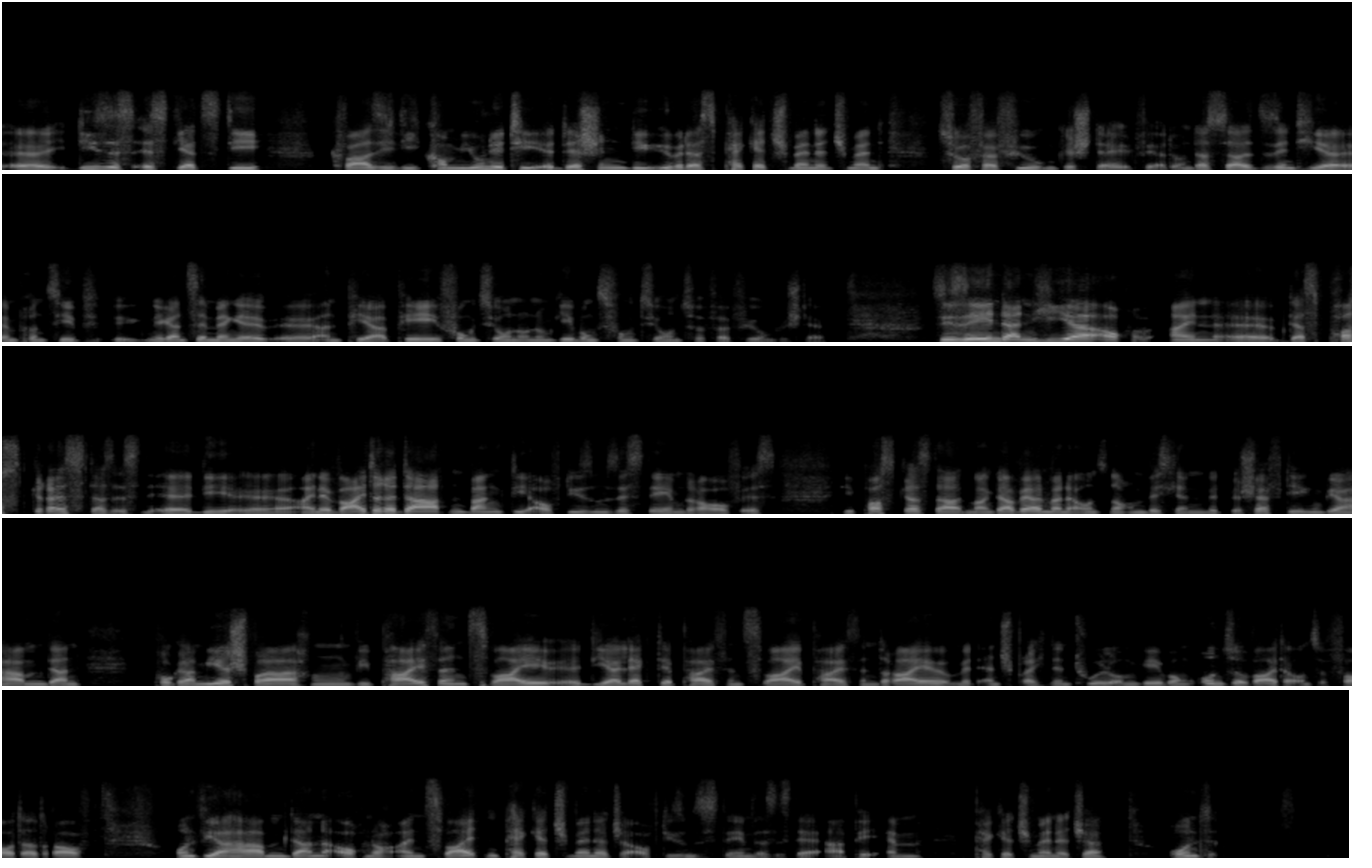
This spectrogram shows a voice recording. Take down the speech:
dieses ist jetzt die quasi die Community Edition, die über das Package Management zur Verfügung gestellt wird. Und das sind hier im Prinzip eine ganze Menge äh, an PHP-Funktionen und Umgebungsfunktionen zur Verfügung gestellt. Sie sehen dann hier auch ein, äh, das Postgres, das ist äh, die, äh, eine weitere Datenbank, die auf diesem System drauf ist, die Postgres-Datenbank. Da werden wir uns noch ein bisschen mit beschäftigen. Wir haben dann Programmiersprachen wie Python, zwei äh, Dialekte, Python 2, Python 3 mit entsprechenden Tool-Umgebungen und so weiter und so fort da drauf. Und wir haben dann auch noch einen zweiten Package Manager auf diesem System, das ist der RPM Package Manager. Und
